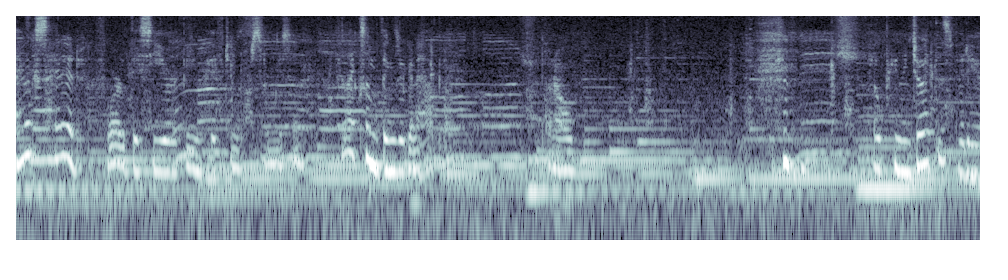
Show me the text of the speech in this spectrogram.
I'm excited for this year being 15 for some reason. I feel like some things are gonna happen. I don't know. Hope you enjoyed this video.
